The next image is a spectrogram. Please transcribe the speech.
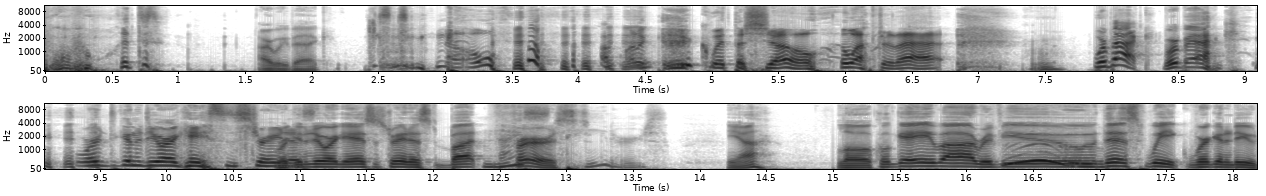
what Are we back? No. I want to quit the show after that. We're back. We're back. We're going to do our case and straightest. We're gonna do our gayest and straightest, but Nice first, taters. yeah, local gay bar review Ooh. this week. We're gonna do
